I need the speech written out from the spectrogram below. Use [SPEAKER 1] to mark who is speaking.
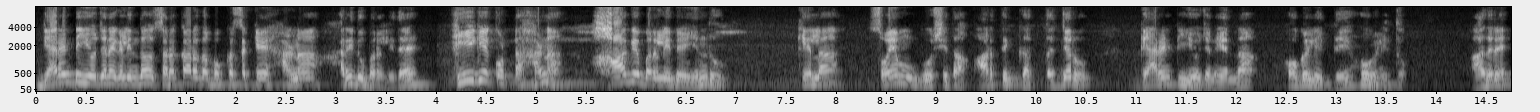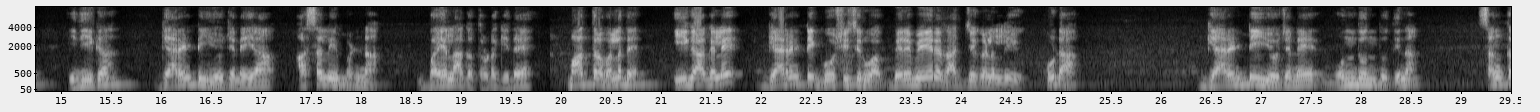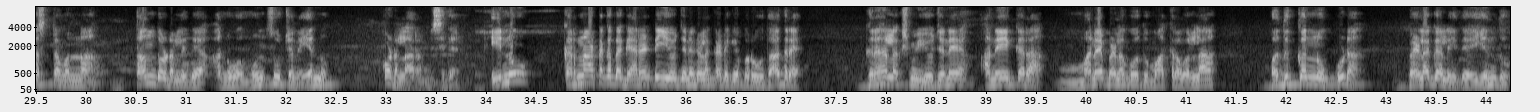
[SPEAKER 1] Guarantee ಯೋಜನೆಗಳಿಂದ ಸರ್ಕಾರದ ಬೊಕ್ಕಸಕ್ಕೆ ಹಣ ಹರಿದು ಬರಲಿದೆ. ಹೀಗೆ ಕೊಟ್ಟ ಹಣ ಹಾಗೆ ಬರಲಿದೆ ಎಂದು ಕೆಲ ಸ್ವಯಂ ಘೋಷಿತ ಆರ್ಥಿಕ ತಜ್ಞರು ಗ್ಯಾರಂಟಿ ಯೋಜನೆಯನ್ನ ಹೊಗಳಿದ್ದೇ ಹೊಗಳಿದ್ದು. ಆದರೆ ಇದೀಗ ಗ್ಯಾರಂಟಿ ಯೋಜನೆಯ ಅಸಲಿ ಬಣ್ಣ ಬಯಲಾಗತೊಡಗಿದೆ. ಮಾತ್ರವಲ್ಲದೆ ಈಗಾಗಲೇ ಗ್ಯಾರಂಟಿ ಘೋಷಿಸಿರುವ ಬೇರೆ ಬೇರೆ ರಾಜ್ಯಗಳಲ್ಲಿ ಕೂಡ ಗ್ಯಾರಂಟಿ ಯೋಜನೆ ಒಂದೊಂದು ದಿನ ಸಂಕಷ್ಟವನ್ನ ತಂದೊಡಲಿದೆ ಅನ್ನುವ ಮುನ್ಸೂಚನೆಯನ್ನು ಕೊಡಲಾರಂಭಿಸಿದೆ. ಇನ್ನು ಕರ್ನಾಟಕದ ಗ್ಯಾರಂಟಿ ಯೋಜನೆಗಳ ಕಡೆಗೆ ಬರುವುದಾದರೆ ಗೃಹಲಕ್ಷ್ಮಿ ಯೋಜನೆ ಅನೇಕರ ಮನೆ ಬೆಳಗೋದು ಮಾತ್ರವಲ್ಲ, ಬದುಕನ್ನು ಕೂಡ ಬೆಳಗಲಿದೆ ಎಂದು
